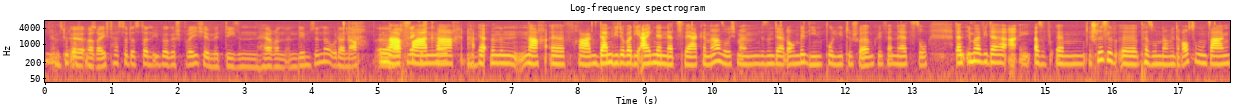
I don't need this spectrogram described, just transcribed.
Ja, und, äh, erreicht hast du das dann über Gespräche mit diesen Herren in dem Sinne oder nach äh, Nachfahren, nach, mhm. nachfragen, äh, dann wieder über die eigenen Netzwerke. Ne? Also ich meine, wir sind ja auch in Berlin politisch irgendwie vernetzt. So. Dann immer wieder, äh, also ähm, Schlüsselpersonen dann wieder raussuchen und sagen,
